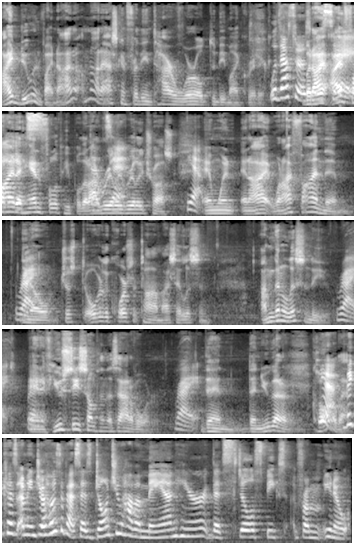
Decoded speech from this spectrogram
I do invite. Now I, I'm not asking for the entire world to be my critic. Well, that's what I was but I, gonna I say. find a handful of people that I really it. really trust. Yeah. And when and I when I find them, Right. you know, just over the course of time, I say, listen. I'm going to listen to you. Right. Right. And if you see something that's out of order, right. then then you got to call yeah, that. because I mean, Jehoshaphat says, "Don't you have a man here that still speaks from you know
